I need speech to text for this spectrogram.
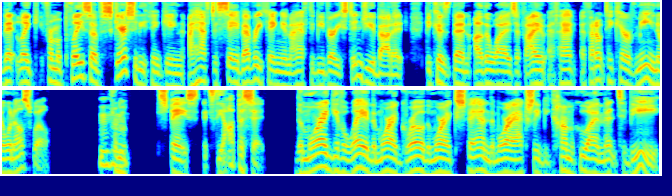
that, like, from a place of scarcity thinking, I have to save everything and I have to be very stingy about it because then otherwise, if I if I if I don't take care of me, no one else will. Mm-hmm. From space, it's the opposite. The more I give away, the more I grow, the more I expand, the more I actually become who I'm meant to be.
